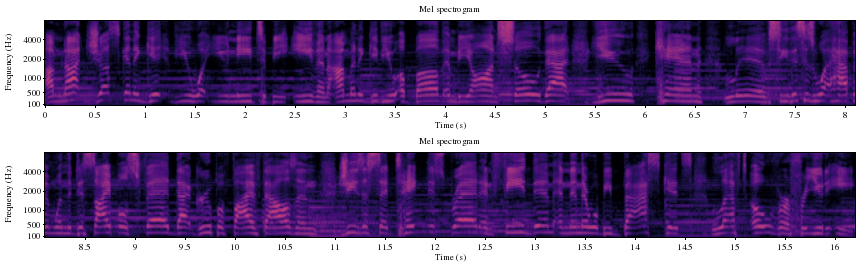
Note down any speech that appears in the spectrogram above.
I'm not just going to give you what you need to be even. I'm going to give you above and beyond so that you can live. See, this is what happened when the disciples fed that group of 5,000. Jesus said, Take this bread and feed them, and then there will be baskets left over for you to eat.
